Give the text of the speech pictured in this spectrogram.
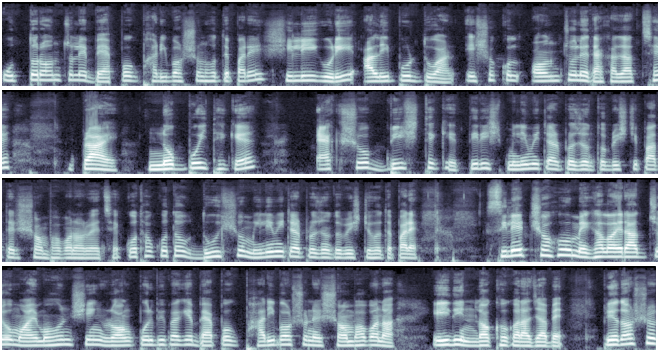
উত্তর অঞ্চলে ব্যাপক ভারী বর্ষণ হতে পারে। শিলিগুড়ি, আলিপুরদুয়ার এ সকল অঞ্চলে দেখা যাচ্ছে প্রায় নব্বই থেকে একশো বিশ থেকে তিরিশ মিলিমিটার পর্যন্ত বৃষ্টিপাতের সম্ভাবনা রয়েছে। কোথাও কোথাও দুইশো মিলিমিটার পর্যন্ত বৃষ্টি হতে পারে। সিলেট সহ মেঘালয় রাজ্য ময়মোহন সিং রংপুর বিভাগে ব্যাপক ভারী বর্ষণের সম্ভাবনা এই দিন লক্ষ্য করা যাবে। প্রিয় দর্শক,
